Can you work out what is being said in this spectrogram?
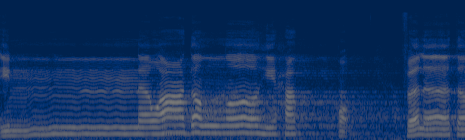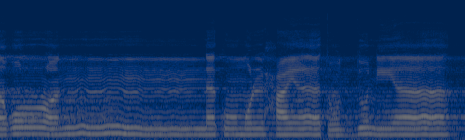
إن وعد الله حق. فلا تغرنكم الحياة الدنيا.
